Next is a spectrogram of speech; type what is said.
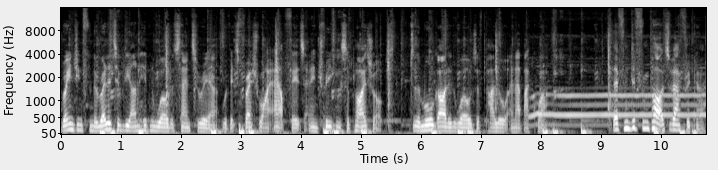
ranging from the relatively unhidden world of Santeria with its fresh white outfits and intriguing supply shops to the more guarded worlds of Palo and Abakwa. They're from different parts of Africa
